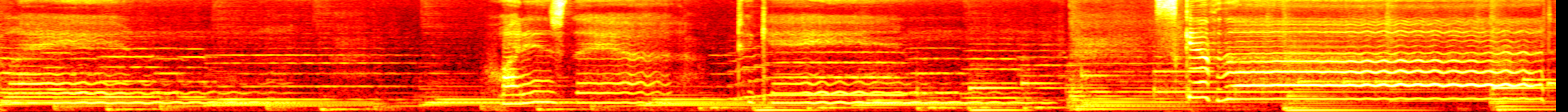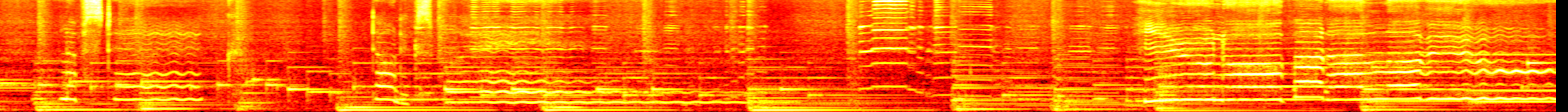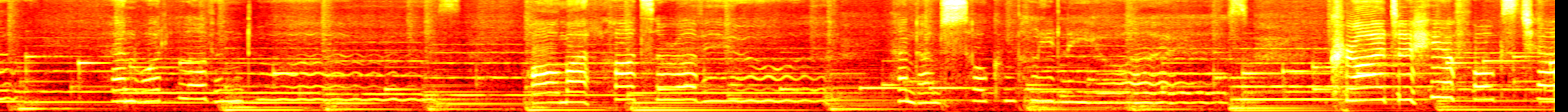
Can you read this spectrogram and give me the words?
What is there I'm so completely yours. Cry to hear folks chatter,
